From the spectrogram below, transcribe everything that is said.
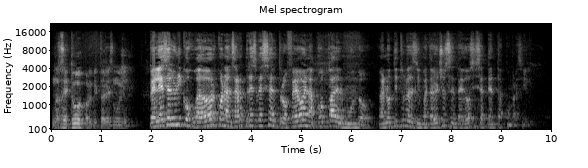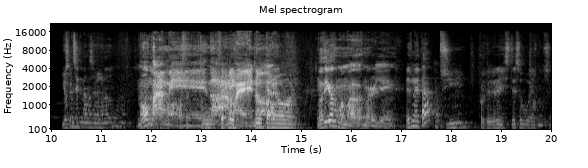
No sé tú, porque tú eres muy. Pelé es el único jugador con alzar tres veces el trofeo en la Copa del Mundo. Ganó títulos de 58, 62 y 70 con Brasil. Yo pensé que nada más había ganado uno. No mames. Tú, No, Felipe, güey, tú, no. Carreón. No digas mamadas, Mary Jane. ¿Es neta? Sí, ¿Por qué creíste eso, güey? pues no sé.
